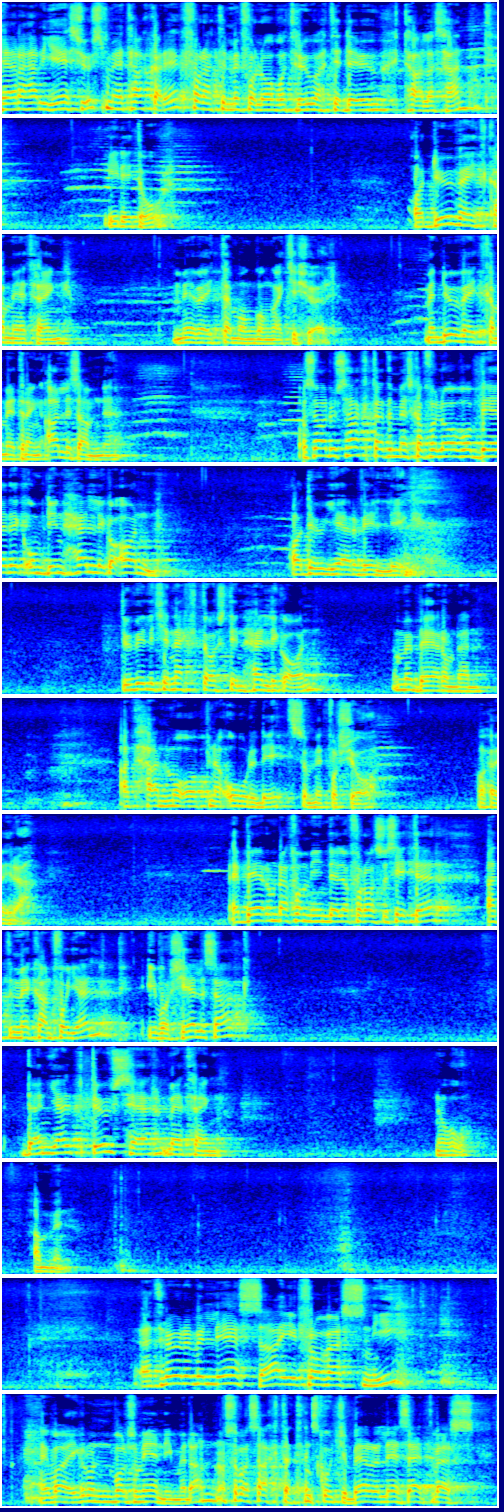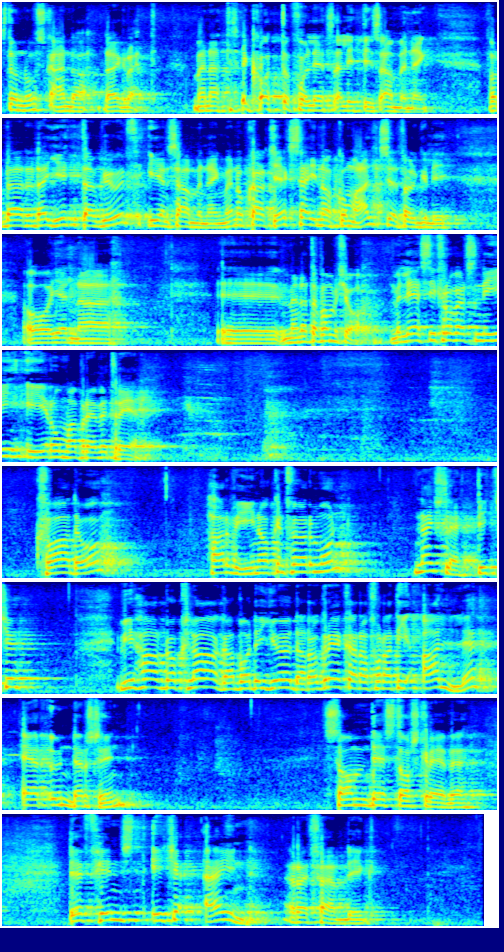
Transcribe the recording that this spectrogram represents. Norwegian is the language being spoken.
Kjære Herre Jesus, vi takker deg for at vi får lov å tro at du taler sant i ditt ord. Og du veit hva vi trenger. Vi veit det mange ganger ikke sjøl. Men du veit hva vi trenger, alle sammen. Og så har du sagt at vi skal få lov å be deg om Din hellige ånd, og du gjør villig. Du vil ikke nekte oss Din hellige ånd og vi ber om den at Han må åpne ordet ditt, så vi får se og høre. Jeg ber om det for min del og for oss som sitter, at vi kan få hjelp i vår sjelesak. Den hjelp du ser vi trenger nå. Amen. Jeg tror jeg vil lese ifra vers 9 jeg var i grunnen voldsomt enig med den, og så var det sagt at en skulle ikke bare lese ett vers stund. Nå skal en da, det er greit. Men at det er godt å få lese litt i sammenheng. For der er det gitt av Gud i en sammenheng. Men nå kan ikke jeg si noe om alt, selvfølgelig. Og gjerne eh, Men dette får vi se. Vi leser fra vers 9 i Romerbrevet 3. Hva da? Har vi noen føremål? Nei, slett ikke. Vi har da klaga både jøder og grekere for at de alle er under synd. Som det står skrevet, det finst ikke én rettferdig,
